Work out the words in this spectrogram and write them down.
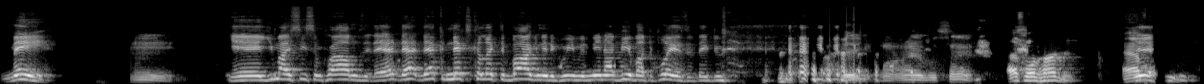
man, Mm. Yeah, you might see some problems. That that that next collective bargaining agreement may not be about the players if they do. One hundred percent. That's one hundred. Absolutely.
